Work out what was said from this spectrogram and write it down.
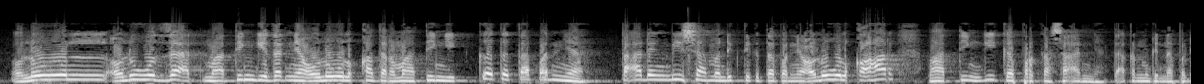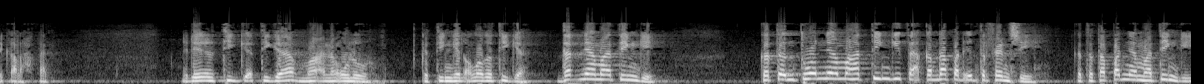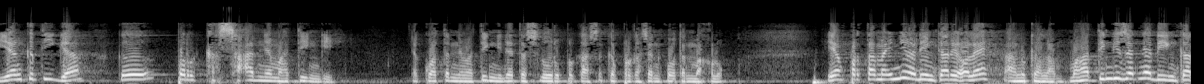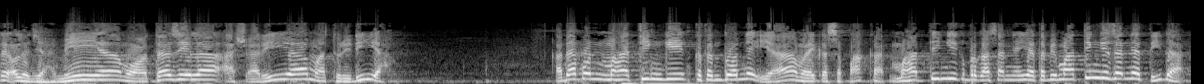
Ulul ulul zat maha tinggi zatnya ulul qadar maha tinggi ketetapannya. Tak ada yang bisa mendikti ketetapannya ulul qahar maha tinggi keperkasaannya. Tak akan mungkin dapat dikalahkan jadi ada tiga, tiga makna ulu. Ketinggian Allah itu tiga. Zatnya maha tinggi. Ketentuannya maha tinggi tak akan dapat intervensi. Ketetapannya maha tinggi. Yang ketiga, keperkasaannya maha tinggi. Kekuatannya maha tinggi di atas seluruh perkasa, keperkasaan kekuatan makhluk. Yang pertama ini diingkari oleh ahlu kalam. Maha tinggi zatnya diingkari oleh Jahmiyah, Mu'tazilah, Asy'ariyah, Maturidiyah. Adapun maha tinggi ketentuannya ya mereka sepakat. Maha tinggi keperkasaannya ya, tapi maha tinggi zatnya tidak.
